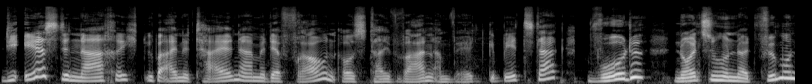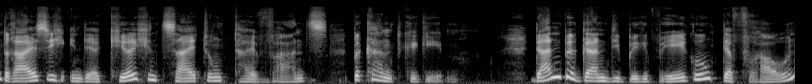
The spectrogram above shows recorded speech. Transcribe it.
Die erste Nachricht über eine Teilnahme der Frauen aus Taiwan am Weltgebetstag wurde 1935 in der Kirchenzeitung Taiwans bekannt gegeben. Dann begann die Bewegung der Frauen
